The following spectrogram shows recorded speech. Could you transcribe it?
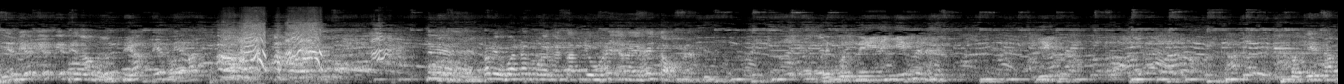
เดี๋ยวเดี๋ยวเดี๋ยวเดี๋ยวเดี๋ยวเดี๋ยวเดี๋ยว เดี๋ยวเอาเนี่ยเขาเรียกว่านักมวยกตัญญูให้อะไรให้ตอบนะเป็นบุญมียิ้มเลยนะยิ้มเมื่อกี้ทำ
